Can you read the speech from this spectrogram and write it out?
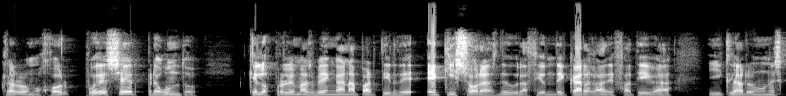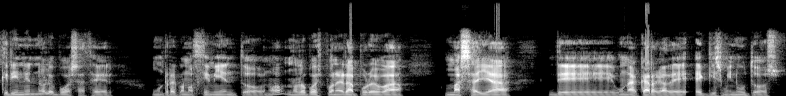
Claro, a lo mejor puede ser, pregunto, que los problemas vengan a partir de X horas de duración de carga, de fatiga, y claro, en un screening no le puedes hacer un reconocimiento, ¿no? No lo puedes poner a prueba más allá de una carga de X minutos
